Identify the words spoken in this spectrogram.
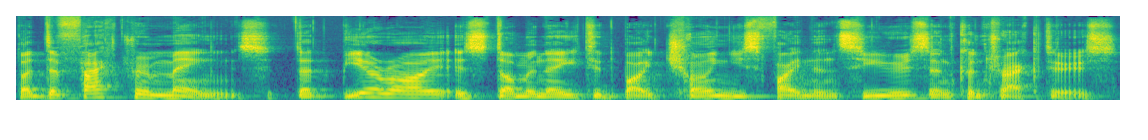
But the fact remains that BRI is dominated by Chinese financiers and contractors.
